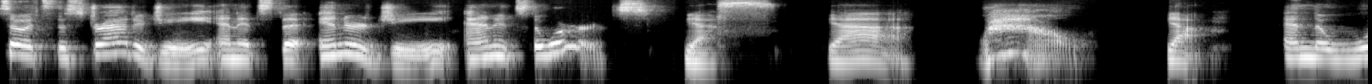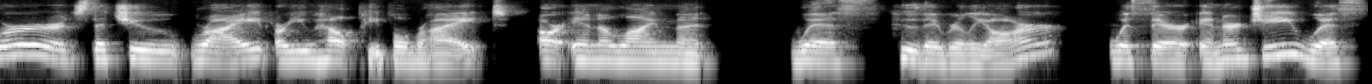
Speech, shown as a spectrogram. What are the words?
So it's the strategy and it's the energy and it's the words. yes yeah Wow. yeah and the words that you write or you help people write are in alignment with who they really are with their energy with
